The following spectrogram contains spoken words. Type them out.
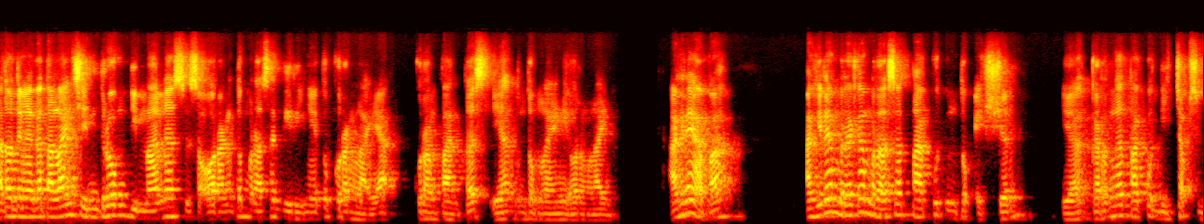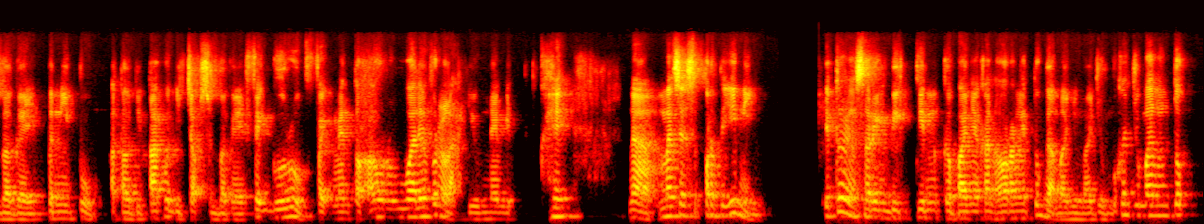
Atau dengan kata lain sindrom di mana seseorang itu merasa dirinya itu kurang layak, kurang pantas ya untuk melayani orang lain. Akhirnya apa? Akhirnya mereka merasa takut untuk action ya karena takut dicap sebagai penipu atau ditakut dicap sebagai fake guru, fake mentor or whatever lah you name it. Oke. Okay? Nah, mindset seperti ini itu yang sering bikin kebanyakan orang itu nggak maju-maju. Bukan cuma untuk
